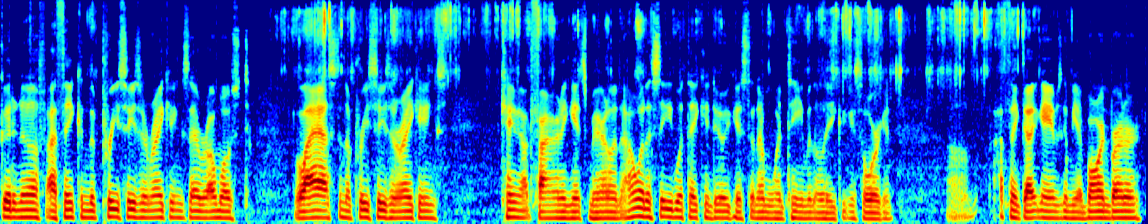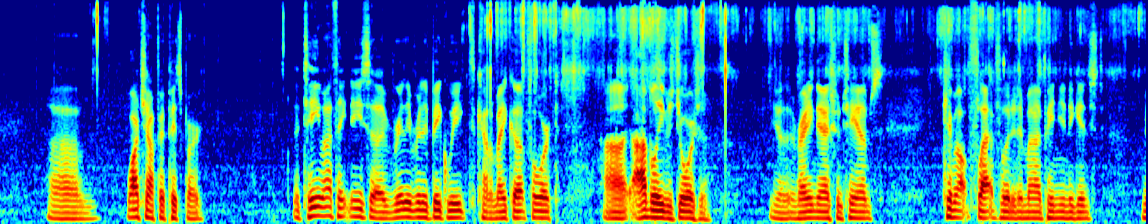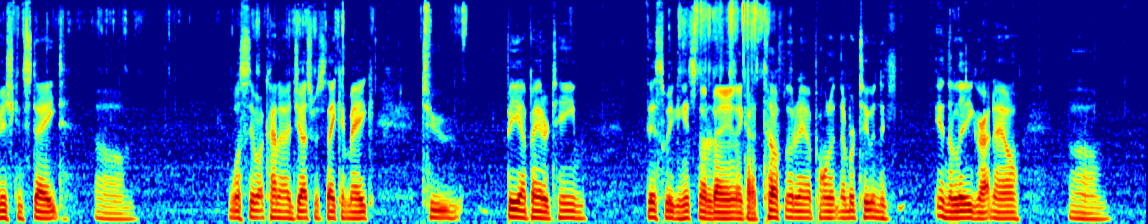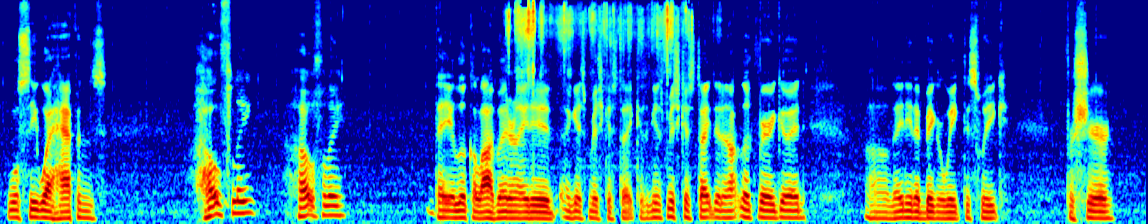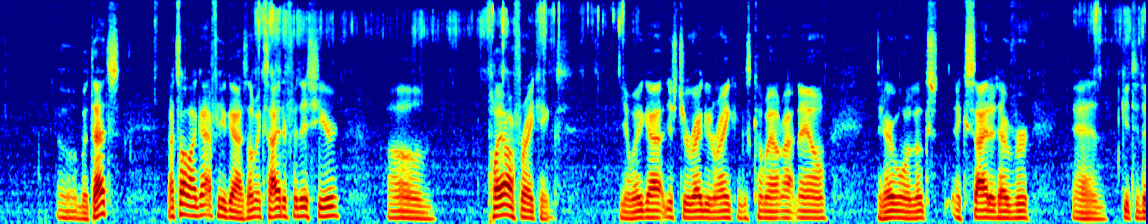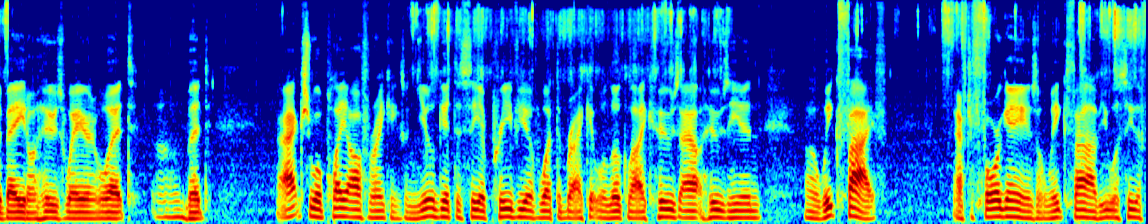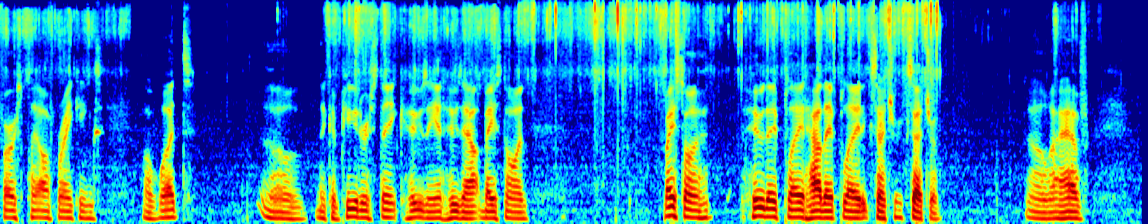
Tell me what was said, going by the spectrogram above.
good enough. I think in the preseason rankings, they were almost last in the preseason rankings came out firing against Maryland. I want to see what they can do against the number one team in the league against Oregon. Um, I think that game is going to be a barn burner. Um, watch out for Pittsburgh. The team I think needs a really, really big week to kind of make up for it. Uh, I believe is Georgia. You know, the reigning national champs came out flat-footed, in my opinion, against Michigan State. Um, we'll see what kind of adjustments they can make to be a better team this week against Notre Dame. They got a tough Notre Dame opponent, number two in the in the league right now. Um, we'll see what happens. hopefully, hopefully, they look a lot better than they did against Michigan State. Because against Michigan State, they did not look very good. Uh, they need a bigger week this week, for sure. Uh, but that's that's all I got for you guys. I'm excited for this year. Um, playoff rankings. You know, we got just your regular rankings come out right now that everyone looks excited over and get to debate on who's where and what. Uh, but actual playoff rankings, and you'll get to see a preview of what the bracket will look like, who's out, who's in. Uh, week five, after four games on week five, you will see the first playoff rankings of what uh, the computers think who's in, who's out, based on based on who they've played, how they've played, etc., etc. Um, I have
